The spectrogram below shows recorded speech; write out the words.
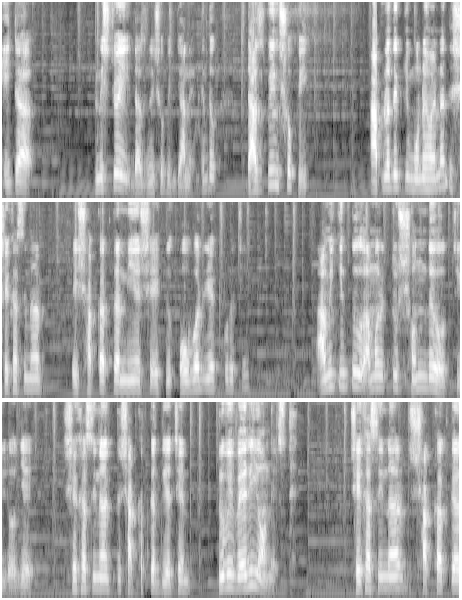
এইটা নিশ্চয়ই ডাস্টবিন শফিক জানেন। কিন্তু ডাস্টবিন শফিক, আপনাদের কি মনে হয় না যে শেখ হাসিনার এই সাক্ষাৎকার নিয়ে সে একটু ওভার রিয়াক্ট করেছে? আমি কিন্তু, আমার একটু সন্দেহ হচ্ছিল যে শেখ হাসিনা একটু সাক্ষাৎকার দিয়েছেন। To be very honest Sheikh হাসিনার সাক্ষাৎকার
